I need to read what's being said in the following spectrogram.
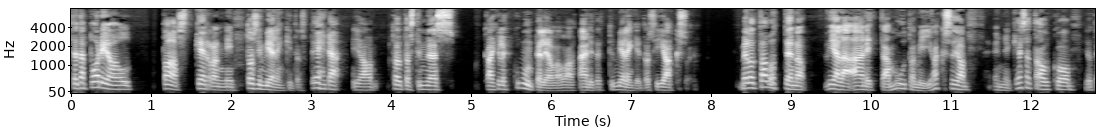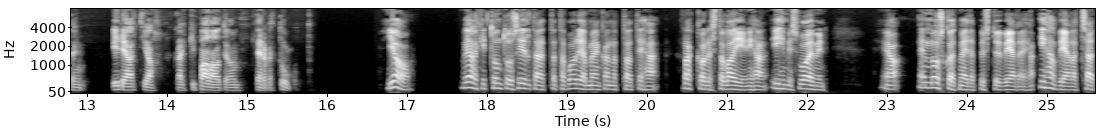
Tätä podia on ollut taas kerran niin tosi mielenkiintoista tehdä ja toivottavasti myös kaikille kuuntelijoille ollaan äänitetty mielenkiintoisia jaksoja. Meillä on tavoitteena vielä äänittää muutamia jaksoja ennen kesätaukoa, joten ideat ja kaikki palaute on tervetullut. Joo, vieläkin tuntuu siltä, että tätä podia meidän kannattaa tehdä rakkaudesta lajiin ihan ihmisvoimin. Ja emme usko, että meitä pystyy vielä ihan, ihan vielä chat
